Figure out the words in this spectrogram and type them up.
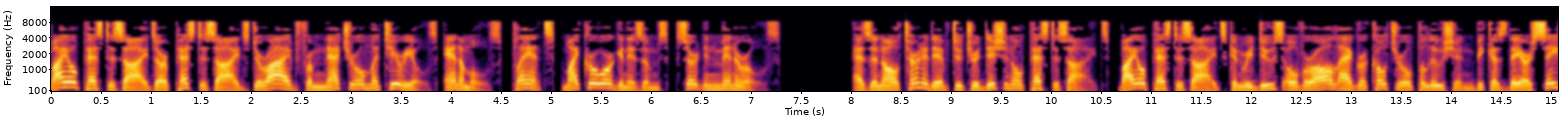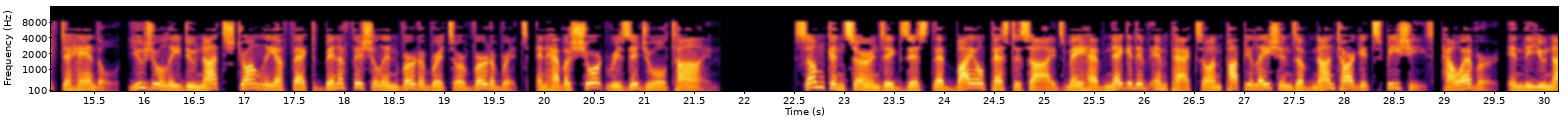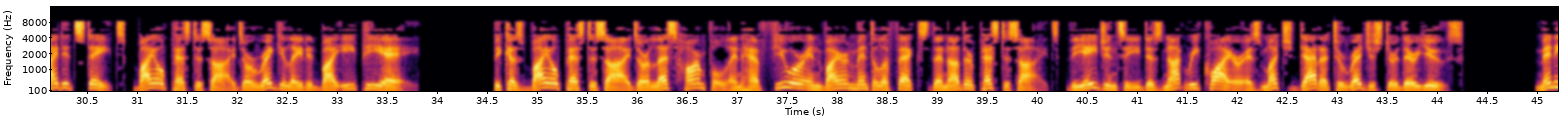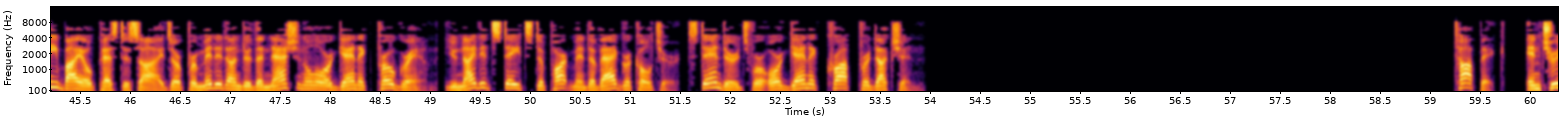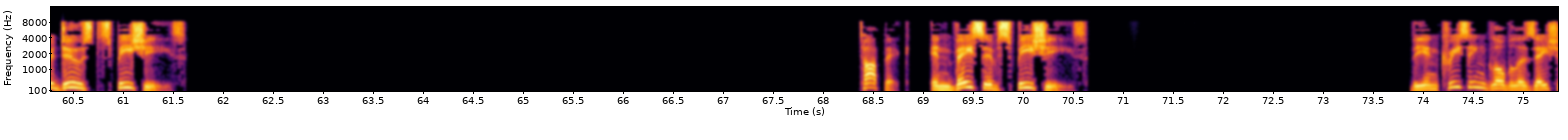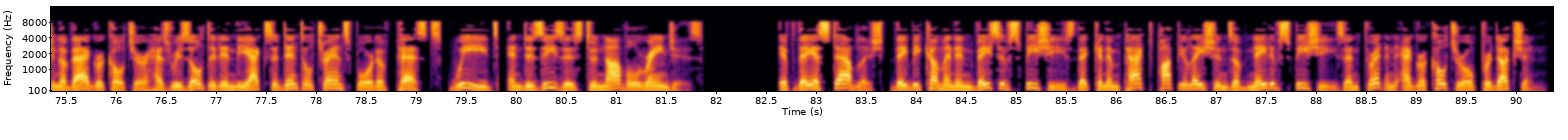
Biopesticides are pesticides derived from natural materials animals, plants, microorganisms, certain minerals. As an alternative to traditional pesticides, biopesticides can reduce overall agricultural pollution because they are safe to handle, usually do not strongly affect beneficial invertebrates or vertebrates, and have a short residual time. Some concerns exist that biopesticides may have negative impacts on populations of non-target species, however, in the United States, biopesticides are regulated by EPA. Because biopesticides are less harmful and have fewer environmental effects than other pesticides, the agency does not require as much data to register their use. Many biopesticides are permitted under the National Organic Program, United States Department of Agriculture, Standards for Organic Crop Production. Topic: Introduced species. Topic: Invasive species. The increasing globalization of agriculture has resulted in the accidental transport of pests, weeds, and diseases to novel ranges. If they establish, they become an invasive species that can impact populations of native species and threaten agricultural production.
